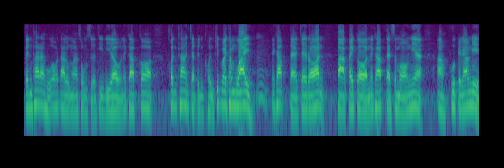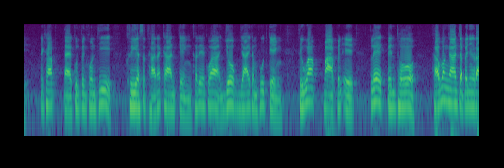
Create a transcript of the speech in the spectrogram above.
เป็นพระราหูอวตารลงมาทรงเสือทีเดียวนะครับ ก็ค่อนข้างจะเป็นคนคิดไวทำไวนะครับ แต่ใจร้อนปากไปก่อนนะครับ แต่สมองเนี่ยอ้าวพูดไปแล้วนี่นะครับ แต่คุณเป็นคนที่ เคลียร์สถานการณ์เก่งเขาเรียกว่าโยกย้ายคำพูดเก่ง ถือว่าปากเป็นเอกเลขเป็นโท ถามว่างานจะเป็นอย่างไร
